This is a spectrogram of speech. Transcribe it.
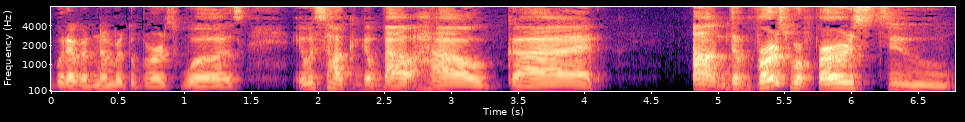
whatever number the verse was, it was talking about how God um the verse refers to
